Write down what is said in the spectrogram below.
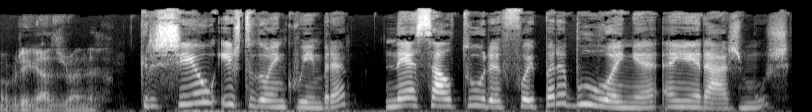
Obrigado, Joana. Cresceu e estudou em Coimbra. Nessa altura foi para Bolonha, em Erasmus.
